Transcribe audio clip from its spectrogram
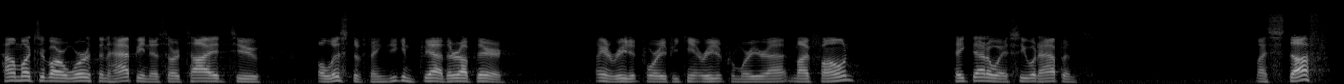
How much of our worth and happiness are tied to a list of things. You can, yeah, they're up there. I can read it for you if you can't read it from where you're at. My phone, take that away, see what happens. My stuff,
